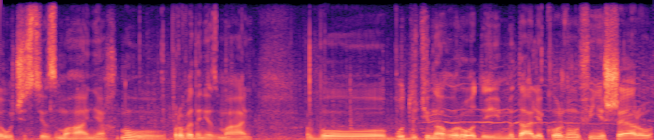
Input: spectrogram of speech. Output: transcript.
участі в змаганнях, ну, проведення змагань. Бо будуть і нагороди, і медалі кожному фінішеру.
